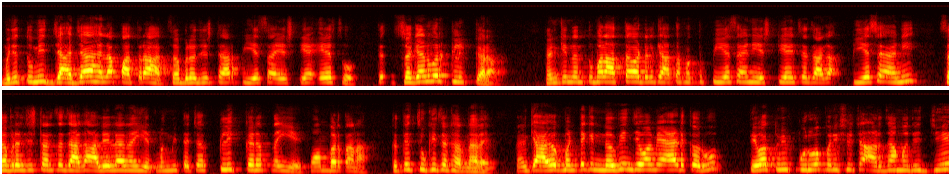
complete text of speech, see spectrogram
म्हणजे तुम्ही ज्या ज्या ह्याला पात्र आहात sub registrar PSI STI SO सगळ्यांवर क्लिक करा. कारण की नंतर तुम्हाला आता वाटेल की आता फक्त पीएसआय आणि एसटीआयच्या जागा पीएसआय आणि सब रजिस्ट्रारच्या जागा आलेल्या नाहीयेत. मग मी त्याच्यावर क्लिक करत नाहीये फॉर्म भरताना. तर ते चुकीचं ठरणार आहे. कारण की आयोग म्हणते की नवीन जेव्हा मी ऍड करू तेव्हा तुम्ही पूर्व परीक्षेच्या अर्जामध्ये जे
